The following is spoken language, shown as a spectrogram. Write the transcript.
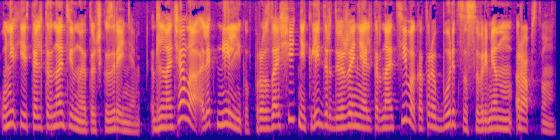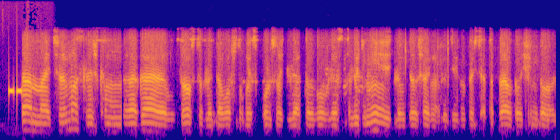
У них есть альтернативная точка зрения. Для начала Олег Мельников, правозащитник, лидер движения «Альтернатива», которое борется с современным рабством. Данная тюрьма слишком дорогая просто для того, чтобы использовать для торговли с людьми и для удержания людей. Ну, то есть это правда очень дорого.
